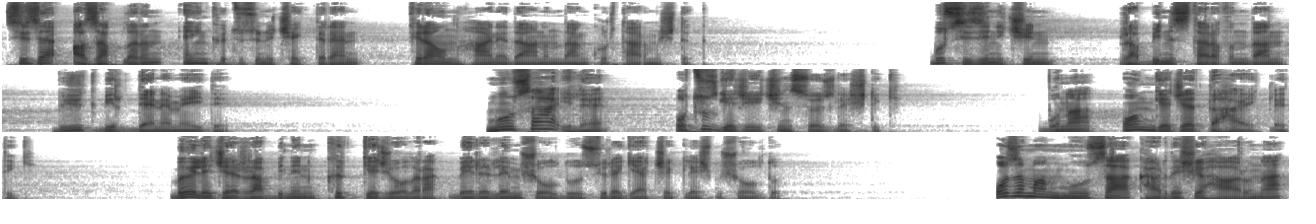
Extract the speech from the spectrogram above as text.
size azapların en kötüsünü çektiren Firavun hanedanından kurtarmıştık. Bu sizin için Rabbiniz tarafından büyük bir denemeydi. Musa ile 30 gece için sözleştik. Buna 10 gece daha ekledik. Böylece Rabbinin 40 gece olarak belirlemiş olduğu süre gerçekleşmiş oldu. O zaman Musa kardeşi Harun'a,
